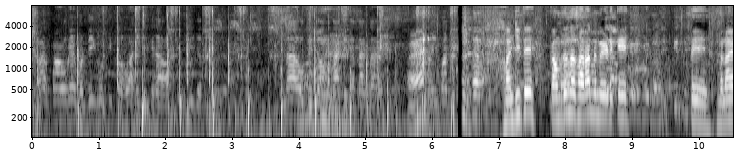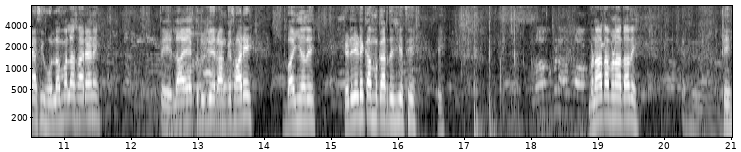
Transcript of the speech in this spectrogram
ਮੈਂ ਪਾਉਂਗੇ ਵੱਡੀ ਪਵਾਈ ਦੀ ਕਰਾ ਜੱਤੀ ਨਾ ਉਹ ਤੇ ਖਾ ਕੇ ਹੈ? ਹਾਂਜੀ ਤੇ ਕੰਮ ਧੰਦਾ ਸਾਰਾ ਨਿਮੇੜ ਕੇ ਤੇ ਮਨਾਇਆ ਸੀ ਹੋਲਾ ਮਹੱਲਾ ਸਾਰਿਆਂ ਨੇ ਤੇ ਲਾਇਆ ਇੱਕ ਦੂਜੇ ਰੰਗ ਸਾਰੇ ਬਾਈਆਂ ਦੇ ਜਿਹੜੇ ਜਿਹੜੇ ਕੰਮ ਕਰਦੇ ਸੀ ਇੱਥੇ ਤੇ ਬਣਾਤਾ ਬਣਾਤਾ ਦੇ ਤੇ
